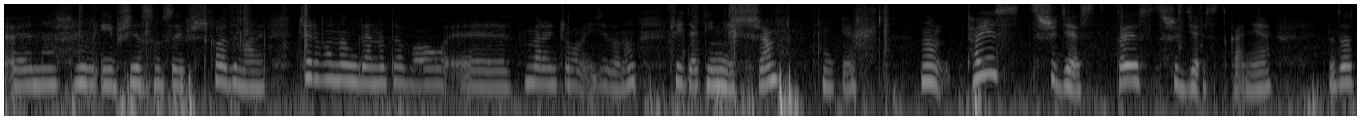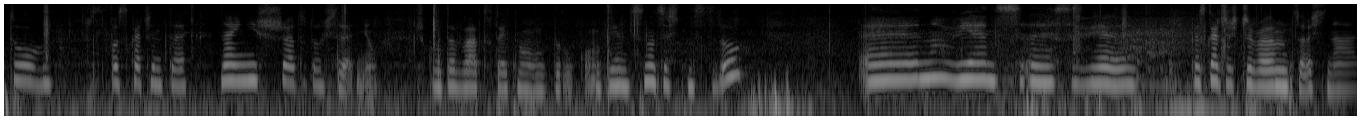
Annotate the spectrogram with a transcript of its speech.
e, naszym i przyniosłam sobie przeszkody. Mamy czerwoną, granatową, e, pomarańczową i zieloną, czyli takie niższe. Takie. No to jest 30, to jest 30, nie? No to tu poskaczę te najniższe, a tu tą średnią. Przygotowała tutaj tą drugą, więc no coś w tym stylu. E, no więc e, sobie poskaczę jeszcze wam coś na...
